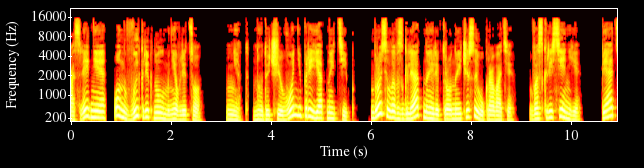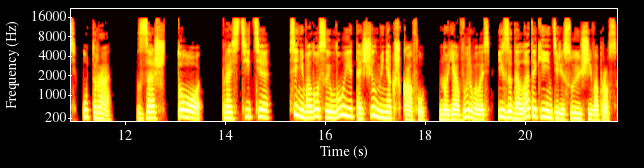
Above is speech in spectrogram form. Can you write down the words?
Последнее он выкрикнул мне в лицо. Нет, ну до чего неприятный тип. Бросила взгляд на электронные часы у кровати. Воскресенье. Пять утра. За что? Простите. Синеволосый Луи тащил меня к шкафу, но я вырвалась и задала таки интересующий вопрос.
